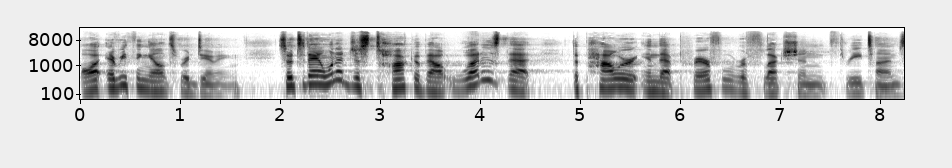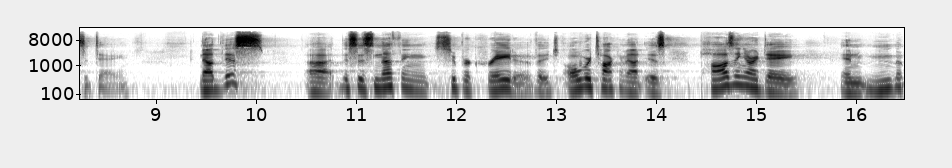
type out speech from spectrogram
all, everything else we're doing. So today I want to just talk about what is that the power in that prayerful reflection three times a day. Now this uh, this is nothing super creative. It, all we're talking about is pausing our day in,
